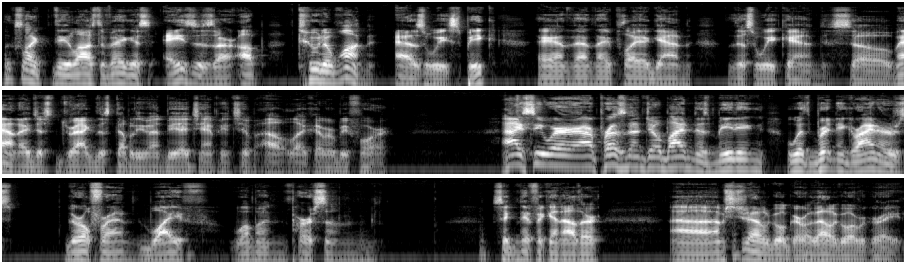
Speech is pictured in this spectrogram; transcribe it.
Looks like the Las Vegas Aces are up two to one as we speak, and then they play again this weekend. So, man, they just dragged this WNBA championship out like ever before. I see where our president Joe Biden is meeting with Brittney Griner's girlfriend, wife, woman, person, significant other. Uh, I'm sure that'll go girl. That'll go over great.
